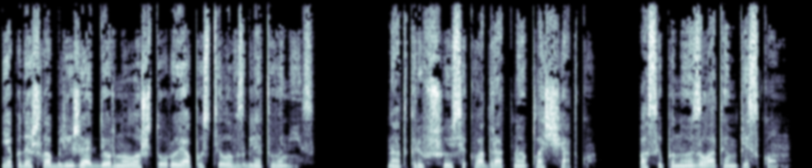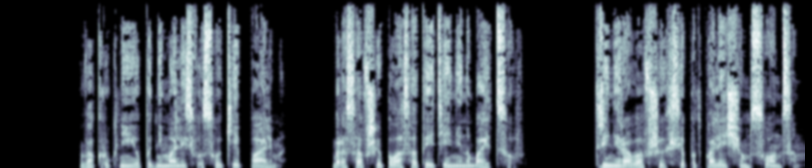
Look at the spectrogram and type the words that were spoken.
Я подошла ближе, отдернула штору и опустила взгляд вниз на открывшуюся квадратную площадку, посыпанную золотым песком. Вокруг нее поднимались высокие пальмы, бросавшие полосатые тени на бойцов, тренировавшихся под палящим солнцем.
